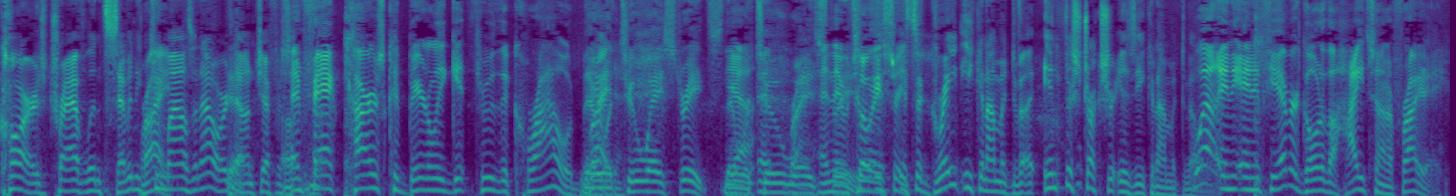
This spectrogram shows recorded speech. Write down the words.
cars traveling 72 Right. miles an hour Yeah. down Jefferson In fact, cars could barely get through the crowd. There Right. were two way streets. There Yeah. were two way Right. streets. And they were two-way it's, streets. it's a great economic development. Infrastructure is economic development. Well, and, and if you ever go to the Heights on a Friday,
